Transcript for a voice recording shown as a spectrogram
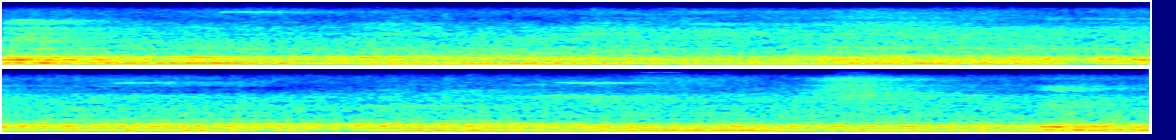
嗯。嗯。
